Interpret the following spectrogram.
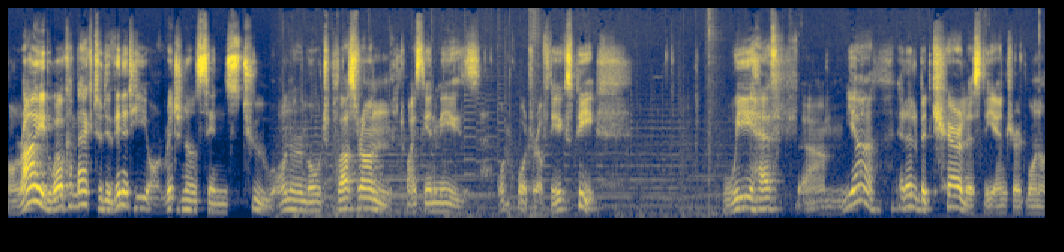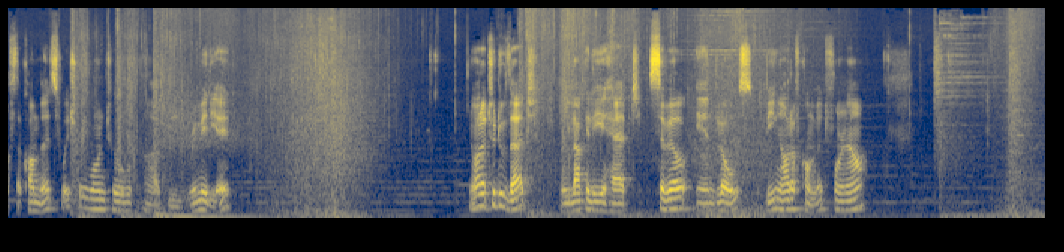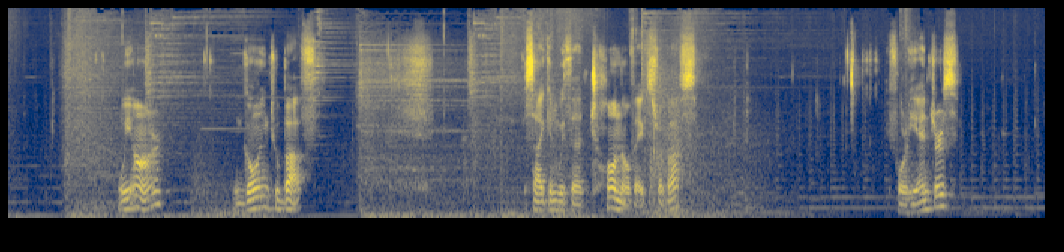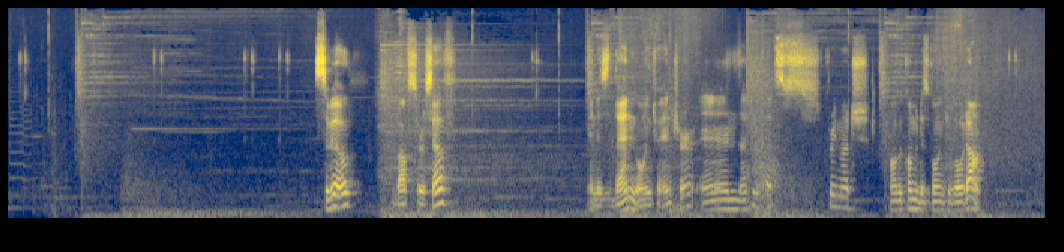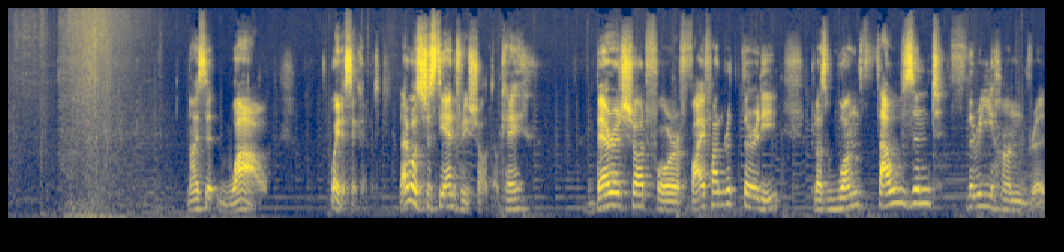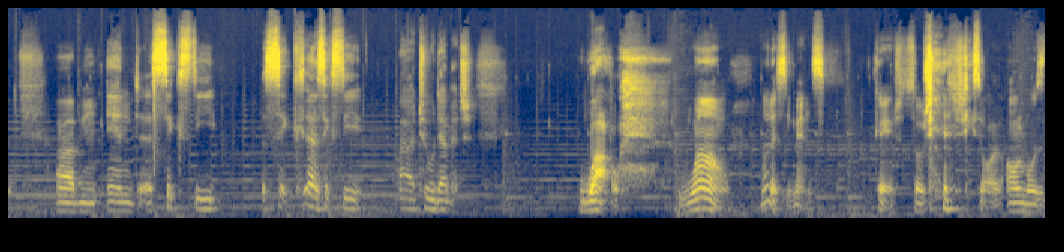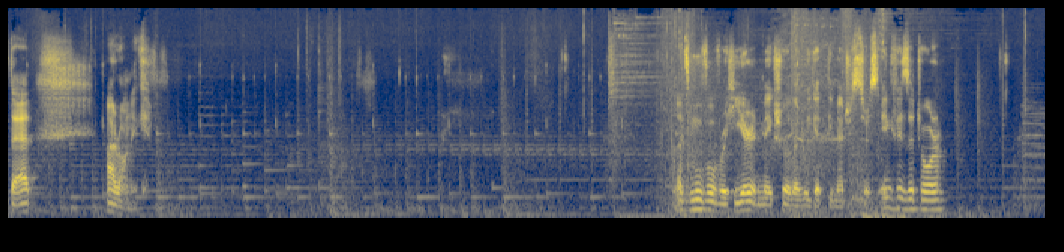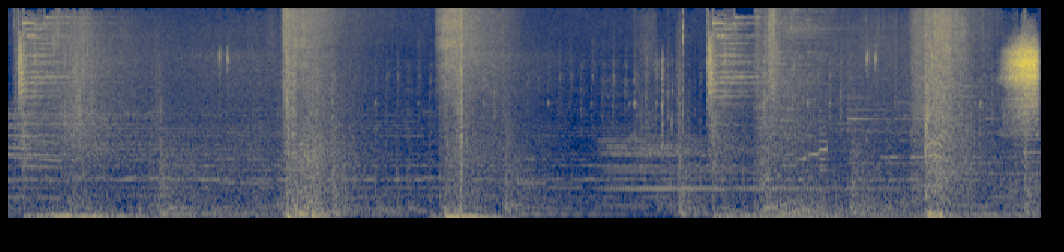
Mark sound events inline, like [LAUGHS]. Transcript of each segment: Alright, welcome back to Divinity Original Sins 2 Honor Mode Plus Run. Twice the enemies, one quarter of the XP. We have, um, yeah, a little bit carelessly entered one of the combats, which we want to um, remediate. In order to do that, we luckily had Sebille and Lohse being out of combat for now. We are going to buff Syken with a ton of extra buffs before he enters. Sebille buffs herself and is then going to enter and I think that's pretty much how the combat is going to go down. Nice it. Wow. Wait a second. That was just the entry shot, okay? Barrett shot for 530 plus 1300 um, and uh, 60, six, uh, 62 uh, damage. Wow. Wow. That is immense. Okay, so [LAUGHS] she, she's all, almost dead. Ironic. Let's move over here and make sure that we get the Magister's Inquisitor.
